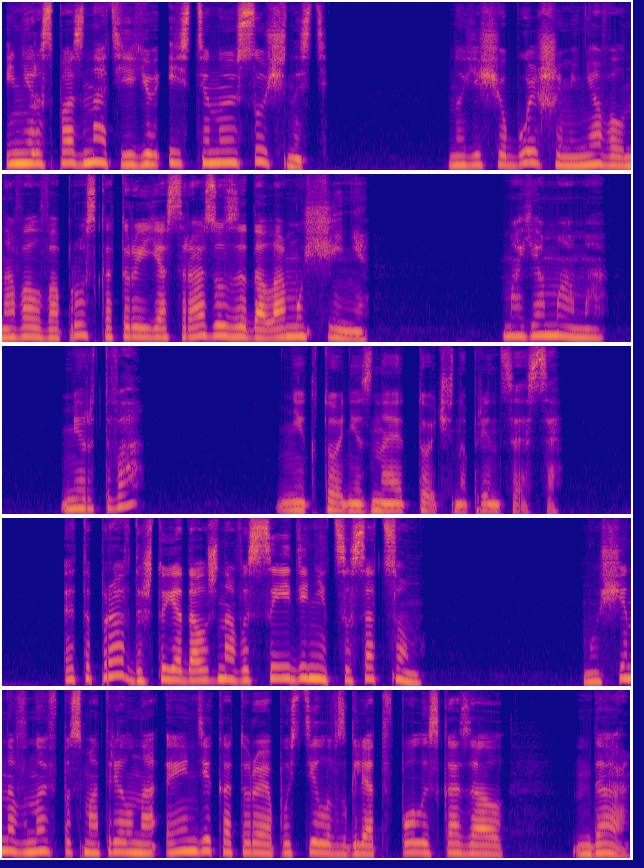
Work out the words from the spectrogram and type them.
и не распознать ее истинную сущность. Но еще больше меня волновал вопрос, который я сразу задала мужчине. «Моя мама мертва?» «Никто не знает точно, принцесса». «Это правда, что я должна воссоединиться с отцом?» Мужчина вновь посмотрел на Энди, который опустил взгляд в пол и сказал «да».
